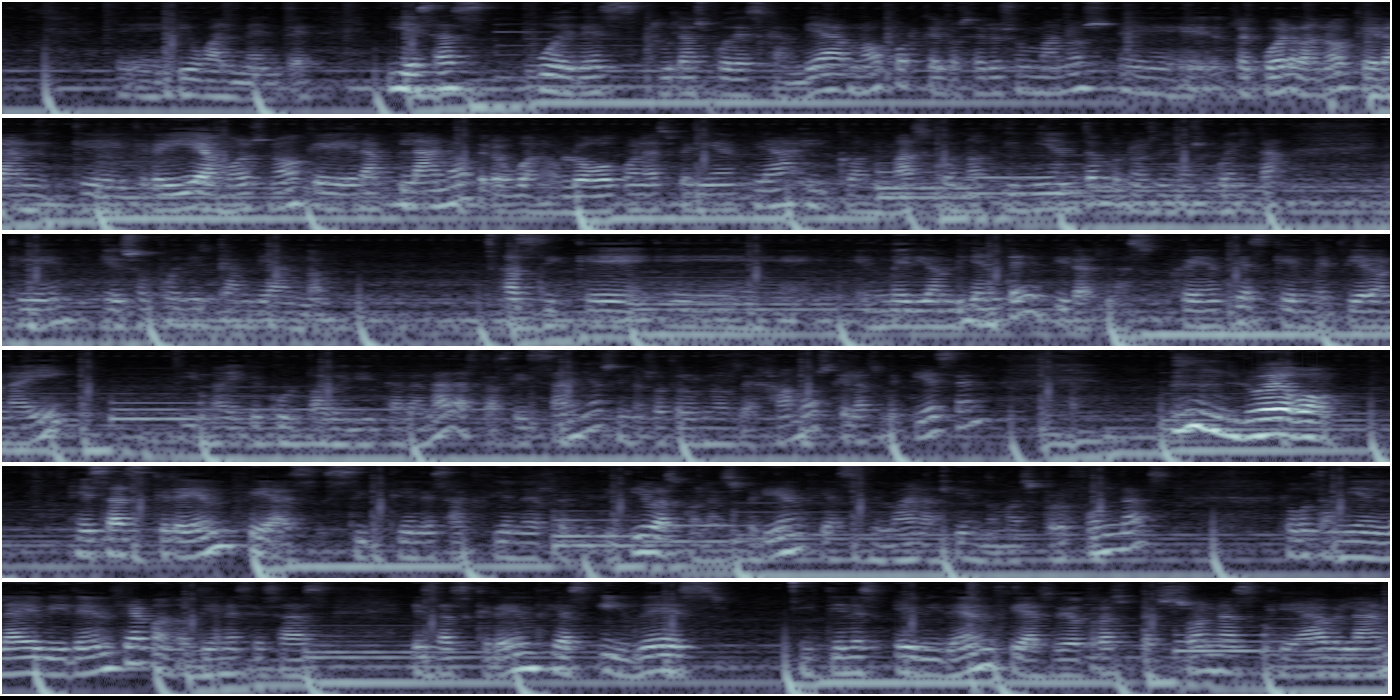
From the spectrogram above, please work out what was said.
eh, igualmente. Y esas puedes, tú las puedes cambiar, ¿no? porque los seres humanos eh, recuerdan ¿no? que, eran, que creíamos ¿no? que era plano, pero bueno, luego con la experiencia y con más conocimiento pues nos dimos cuenta que eso puede ir cambiando. Así que eh, el medio ambiente, decir, las creencias que metieron ahí, y no hay que culpabilizar a nada, hasta seis años, y nosotros nos dejamos que las metiesen. Luego, esas creencias, si tienes acciones repetitivas con la experiencia, se van haciendo más profundas. Luego también la evidencia, cuando tienes esas, esas creencias y ves y tienes evidencias de otras personas que hablan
